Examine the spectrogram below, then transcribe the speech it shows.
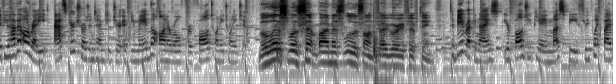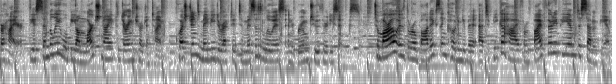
If you haven't already, ask your Trojan Time teacher if you made the honor roll for fall 2022. The list was sent by Miss Lewis on February 15th. To be recognized, your fall GPA must be 3.5 or higher. The assembly will be on March 9th during Trojan Time. Questions may be directed to Mrs. Lewis in room 236. Tomorrow is the robotics and coding event at Topeka High from 5:30 p.m. to 7 p.m.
